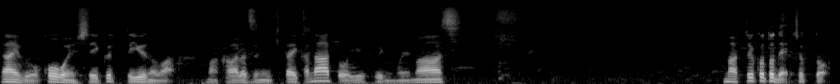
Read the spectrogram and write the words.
ライブを交互にしていくっていうのは、まあ変わらずに行きたいかなというふうに思います。まあということで、ちょっと、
